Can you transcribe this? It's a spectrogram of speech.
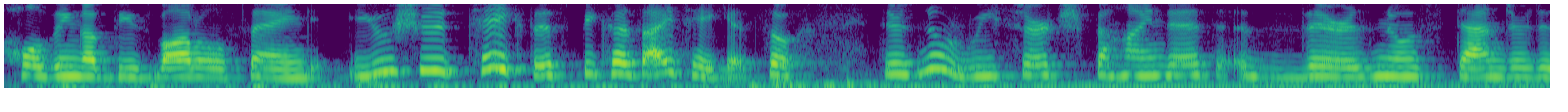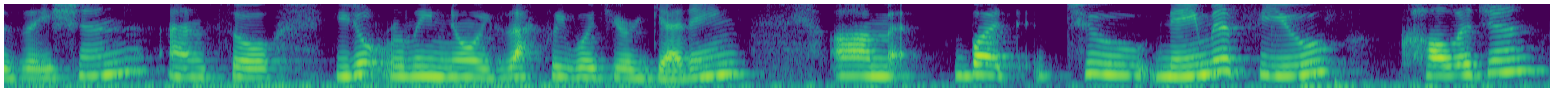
holding up these bottles saying, you should take this because I take it. So there's no research behind it, there is no standardization, and so you don't really know exactly what you're getting. Um, but to name a few, collagen,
